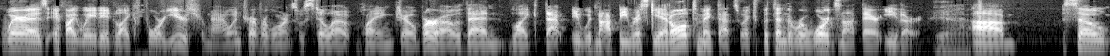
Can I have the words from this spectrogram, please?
Whereas if I waited like four years from now and Trevor Lawrence was still out playing Joe Burrow, then like that it would not be risky at all to make that switch. But then the reward's not there either. Yeah. Um, so,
